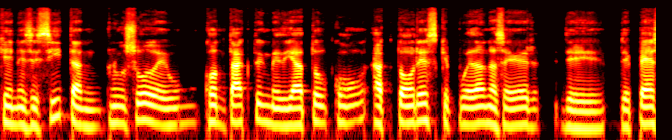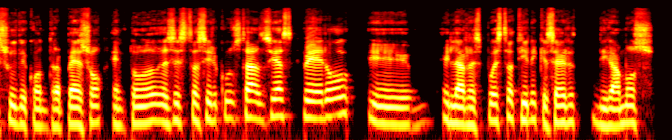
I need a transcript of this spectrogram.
que necesitan incluso de un contacto inmediato con actores que puedan hacer de, peso y de contrapeso en todas estas circunstancias, pero eh, la respuesta tiene que ser, digamos,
